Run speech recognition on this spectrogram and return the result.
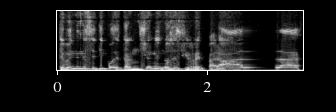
que venden ese tipo de transmisiones, no sé si reparadas,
